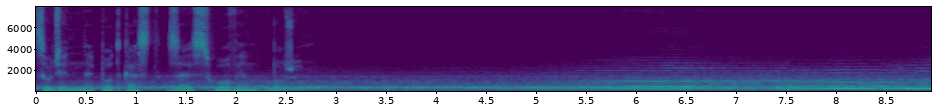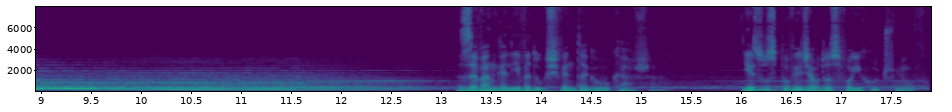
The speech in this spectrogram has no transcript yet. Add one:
Codzienny podcast ze Słowem Bożym. Z Ewangelii według świętego Łukasza. Jezus powiedział do swoich uczniów:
